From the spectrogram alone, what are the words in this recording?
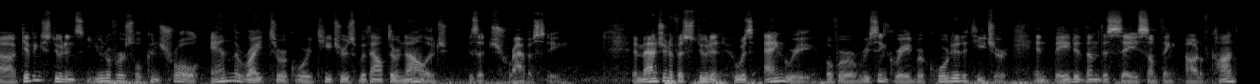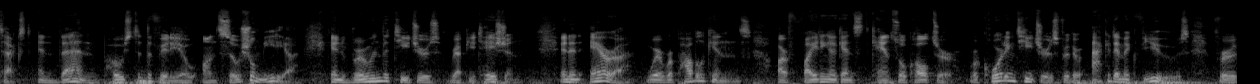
Uh, giving students universal control and the right to record teachers without their knowledge is a travesty. Imagine if a student who was angry over a recent grade recorded a teacher and baited them to say something out of context and then posted the video on social media and ruined the teacher's reputation. In an era where Republicans are fighting against cancel culture, recording teachers for their academic views for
